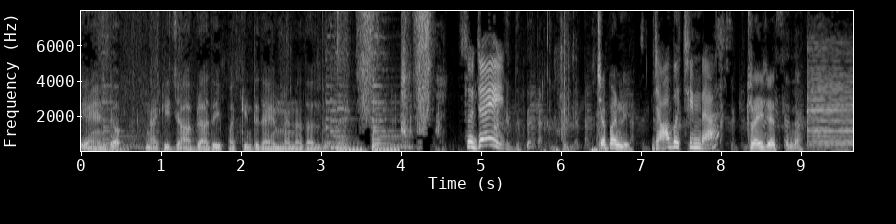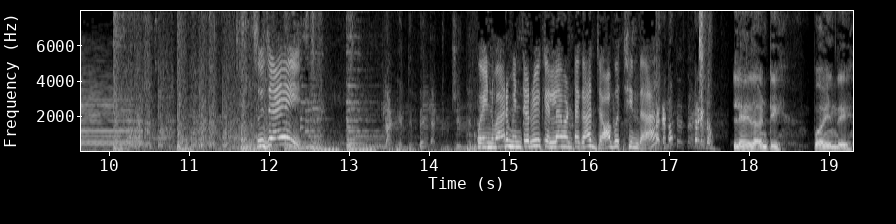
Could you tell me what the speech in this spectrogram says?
ఏంటో నాకు ఈ జాబ్ రాదు ఈ పక్కింటి దయం నన్ను వదలదు. సుజయ్! చెప్పండి. జాబ్ వచ్చిందా? ట్రై చేస్తున్నా. సుజయ్! పోయిన వారం ఇంటర్వ్యూకి వెళ్ళావంటగా జాబ్ వచ్చిందా? లేదంటీ పోయింది.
